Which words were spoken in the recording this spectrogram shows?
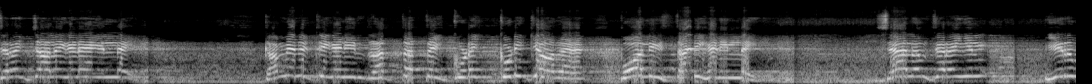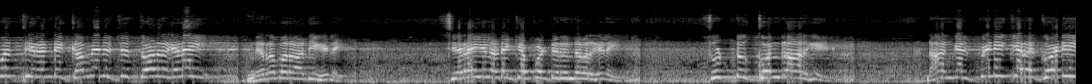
சிறைச்சாலைகளே இல்லை. கம்யூனிஸ்டுகளின் ரத்தத்தை குடை குடிக்காத போலீஸ் தடிகள் இல்லை. சேலம் சிறையில் இருபத்தி ரெண்டு கம்யூனிஸ்ட் தோழர்களை நிரபராதிகளை சிறையில் அடைக்கப்பட்டிருந்தவர்களை சுட்டு கொன்றார்கள். நாங்கள் பிடிக்கிற கொடி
